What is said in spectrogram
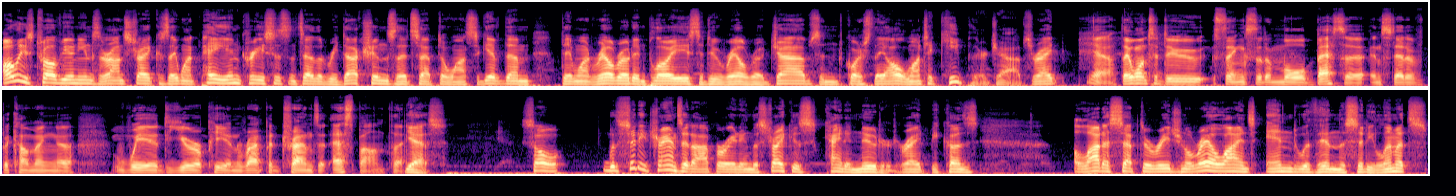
all these 12 unions are on strike because they want pay increases instead of the reductions that SEPTA wants to give them. They want railroad employees to do railroad jobs, and of course, they all want to keep their jobs, right? Yeah, they want to do things that are more better instead of becoming a weird European rapid transit S-Bahn thing. Yes. So, with city transit operating, the strike is kind of neutered, right? Because a lot of SEPTA regional rail lines end within the city limits.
